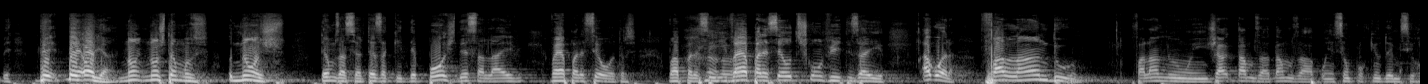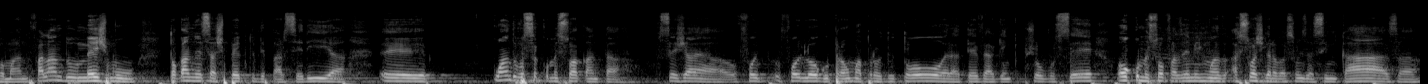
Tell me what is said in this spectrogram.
Bem, bem olha, nós, nós, temos, nós temos a certeza que depois dessa live vai aparecer outras. Vai aparecer, e vai aparecer outros convites aí. Agora, falando, falando em, já estamos a, estamos a conhecer um pouquinho do MC Romano, falando mesmo, tocando nesse aspecto de parceria, eh, quando você começou a cantar, você já foi, foi logo para uma produtora, teve alguém que puxou você, ou começou a fazer mesmo as, as suas gravações assim em casa?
